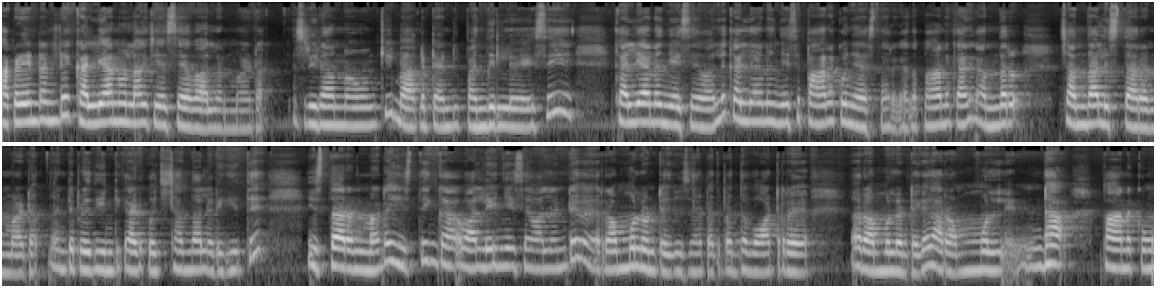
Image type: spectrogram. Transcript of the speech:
అక్కడ ఏంటంటే కళ్యాణంలాగా చేసేవాళ్ళు అనమాట శ్రీరామనవమికి బాగా టెంట్ పందిర్లు వేసి కళ్యాణం చేసేవాళ్ళు. కళ్యాణం చేసి పానకం చేస్తారు కదా. పానకానికి అందరూ చందాలు ఇస్తారనమాట అంటే ప్రతి ఇంటికాడికి వచ్చి చందాలు అడిగితే ఇస్తారనమాట ఇస్తే ఇంకా వాళ్ళు ఏం చేసేవాళ్ళంటే రమ్ములు ఉంటాయి చూసారు. పెద్ద పెద్ద వాటర్ రమ్ములు ఉంటాయి కదా. ఆ రమ్ములు నిండా పానకం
